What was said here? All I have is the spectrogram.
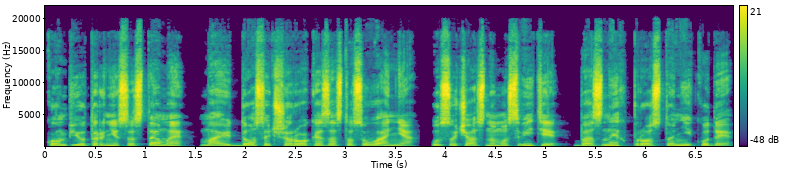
Комп'ютерні системи мають досить широке застосування у сучасному світі без них просто нікуди.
